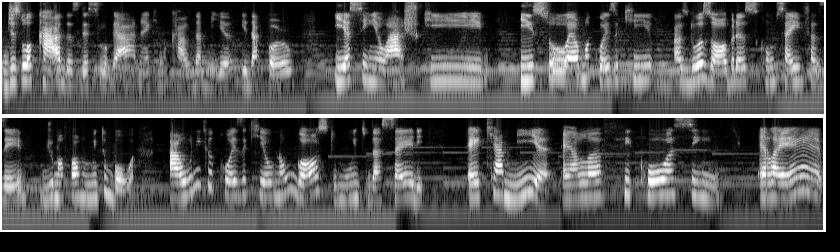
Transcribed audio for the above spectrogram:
deslocadas desse lugar, né? Que no caso da Mia e da Pearl. E assim, eu acho que isso é uma coisa que as duas obras conseguem fazer de uma forma muito boa. A única coisa que eu não gosto muito da série é que a Mia, ela ficou assim, ela é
